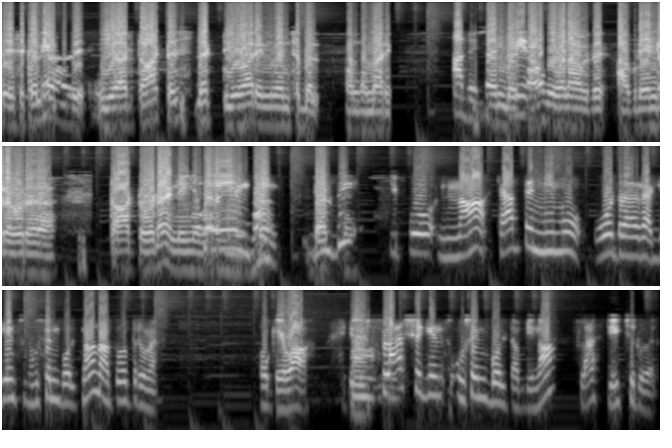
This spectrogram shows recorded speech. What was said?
basically your thought is that you are invincible அந்த மாதிரி. அது. இவனாவது அப்படின்ற ஒரு தாட்டோட நீங்க Will be இப்போ நான் கேப்டன் நீமோ ஓடுறாரு அகேன்ஸ்ட் உசைன் போல்ட்னா நான் தோத்துருவேன். ஓகேவா ம். ஃபிளாஷ் அகேன்ஸ்ட் உசைன் போல்ட் அப்படின்னா ஃபிளாஷ் ஜெயிச்சிருவாரு.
